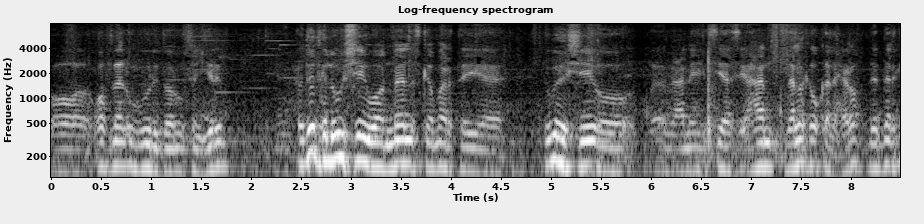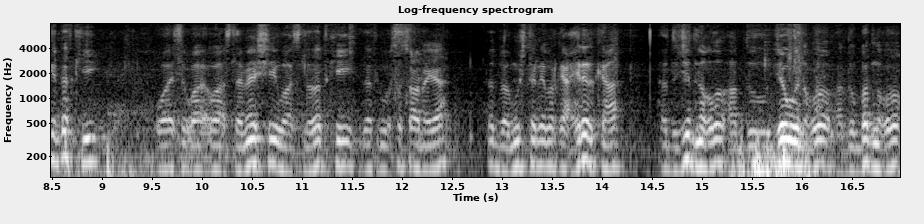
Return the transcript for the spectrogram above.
oo qof meel u guuri doono uusan jirin. Xuduudka lagu heshiiyey waa meel iska maaragtay eh, lagu heshiiyey oo yani siyaasi ahaan dalalka u kala xiro. Laakiin dadkii waa is- waa waa isla meeshii waa isla dadkii dadki waa isla soconaya دبا مشتري مركا حريركا هادو جد نقضو هادو جو نقضو هادو بد نقضو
